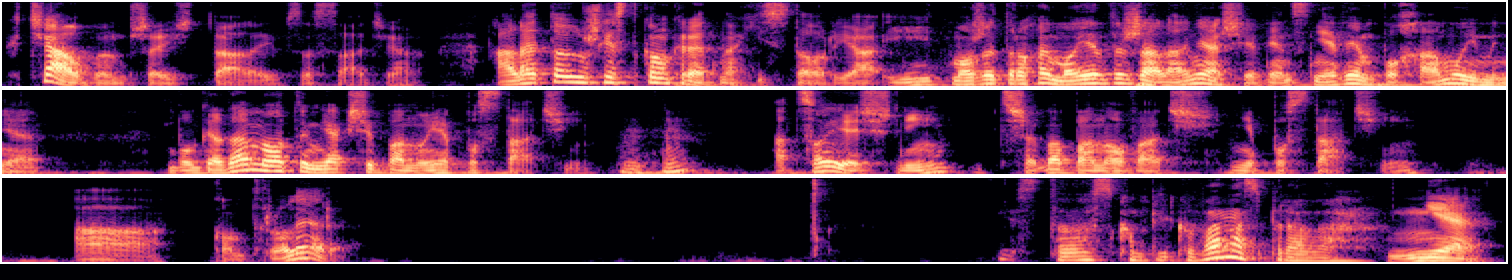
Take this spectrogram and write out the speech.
Chciałbym przejść dalej w zasadzie. Ale to już jest konkretna historia i może trochę moje wyżalania się, więc nie wiem, pohamuj mnie. Bo gadamy o tym, jak się banuje postaci. Mhm. A co jeśli trzeba banować nie postaci, a kontrolery? Jest to skomplikowana sprawa. Nie.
